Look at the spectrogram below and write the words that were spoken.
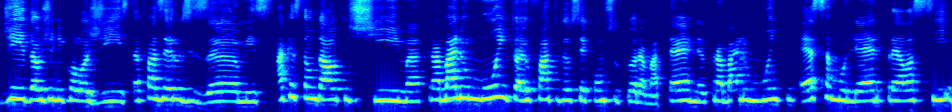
de ir ao ginecologista, fazer os exames, a questão da autoestima. Trabalho muito, aí o fato de eu ser consultora materna, eu trabalho muito essa mulher para ela se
